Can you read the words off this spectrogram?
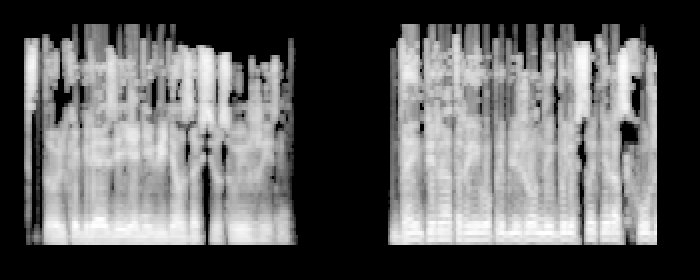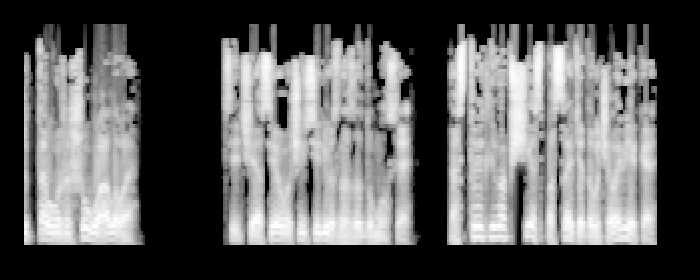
Столько грязи я не видел за всю свою жизнь. Да император и его приближенные были в сотни раз хуже того же Шувалова. Сейчас я очень серьезно задумался, а стоит ли вообще спасать этого человека?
